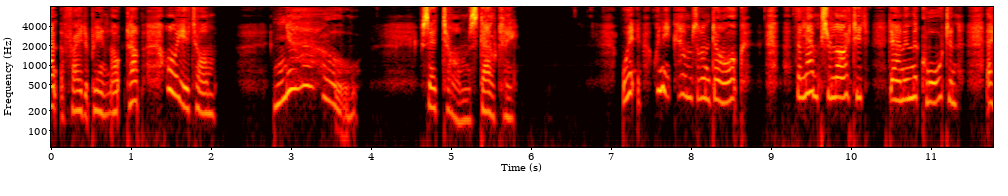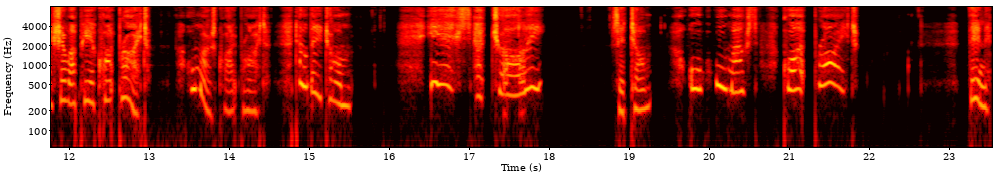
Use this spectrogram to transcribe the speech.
ain't afraid of being locked up, are you, Tom? No, said Tom stoutly. When, when it comes on dark, the lamps are lighted down in the court, and they show up here quite bright, almost quite bright, don't they, Tom? Yes, Charley, said Tom almost quite bright. Then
